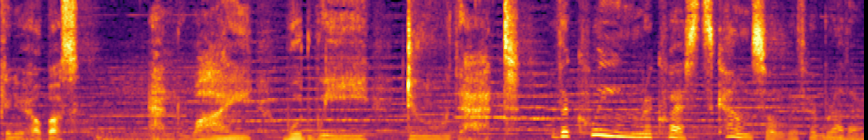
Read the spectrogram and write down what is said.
Can you help us? And why would we do that? The Queen requests counsel with her brother.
